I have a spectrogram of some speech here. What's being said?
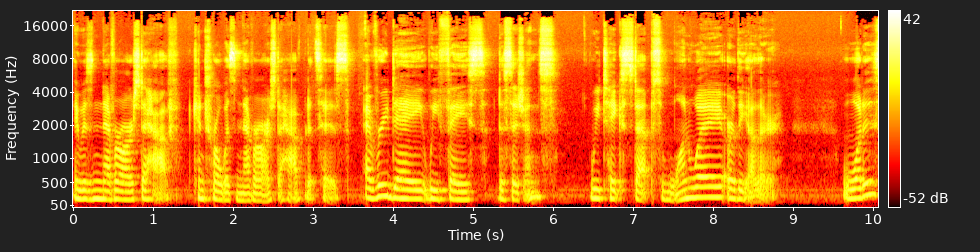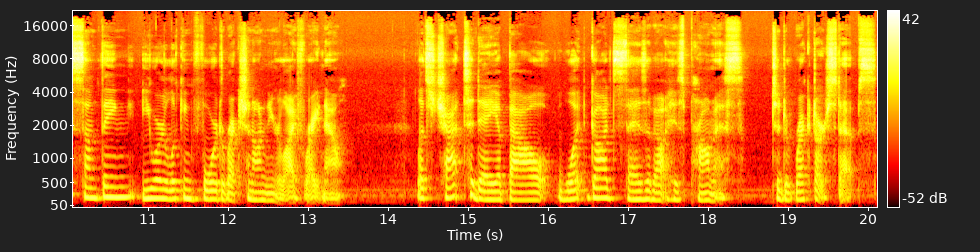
It was never ours to have. Control was never ours to have, but it's His. Every day we face decisions. We take steps one way or the other. What is something you are looking for direction on in your life right now? Let's chat today about what God says about His promise to direct our steps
